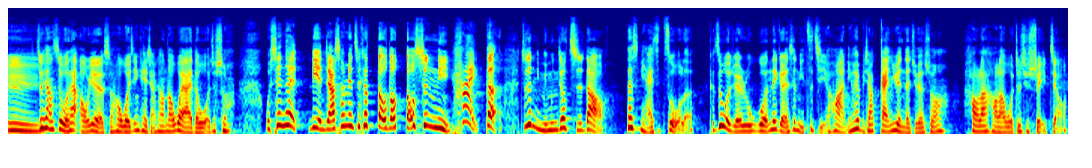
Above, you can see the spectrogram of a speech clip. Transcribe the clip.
嗯，就像是我在熬夜的时候，我已经可以想象到未来的我就说，我现在脸颊上面。这颗痘痘都是你害的，就是你明明就知道，但是你还是做了。可是我觉得，如果那个人是你自己的话，你会比较甘愿的觉得说，好啦好啦，我就去睡觉。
